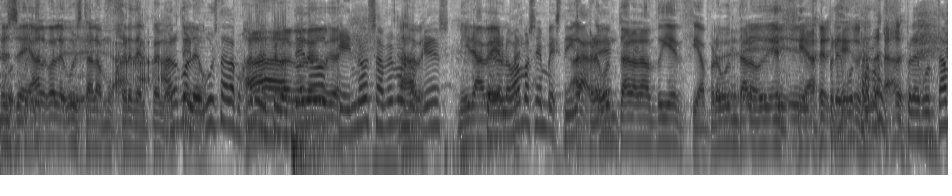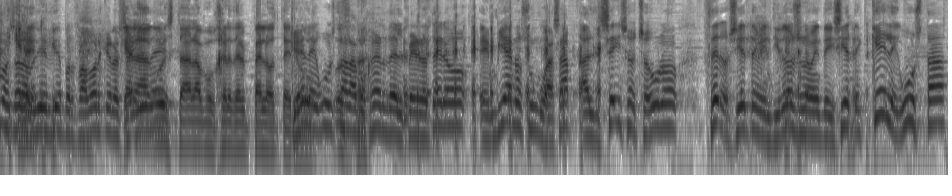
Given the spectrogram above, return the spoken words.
No sé, algo le gusta a la mujer del pelotero. Algo le gusta a la mujer del pelotero que no sabemos A lo ver, que es. Mira, a pero ver, lo vamos a investigar. ¿eh? preguntar a la audiencia, pregunta a la Eh, audiencia. eh, preguntamos, preguntamos a la ¿Qué- audiencia, por favor, que nos ¿Qué ayude. le gusta a la mujer del pelotero? ¿Qué le gusta a la mujer del pelotero? Envíanos un WhatsApp al 681 07 22 97. ¿Qué le gusta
